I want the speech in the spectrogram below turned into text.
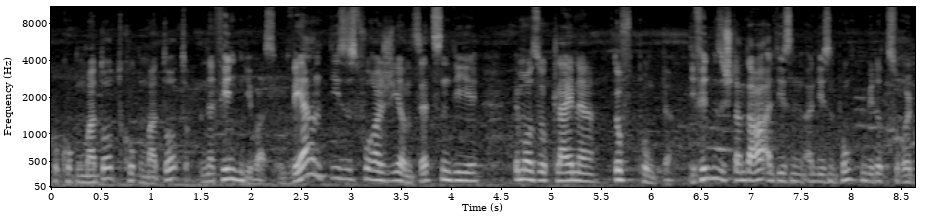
gu- gucken mal dort, gucken mal dort und dann finden die was. Und während dieses Fouragierens setzen die immer so kleine Duftpunkte. Die finden sich dann da an diesen, an diesen Punkten wieder zurück.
